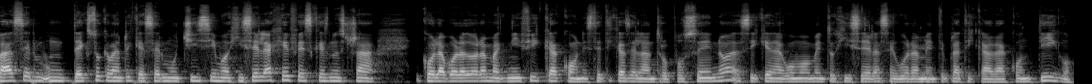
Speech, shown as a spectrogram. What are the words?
Va a ser un texto que va a enriquecer muchísimo. Gisela Jefes, que es nuestra colaboradora magnífica con Estéticas del Antropoceno, así que en algún momento Gisela seguramente platicará contigo.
